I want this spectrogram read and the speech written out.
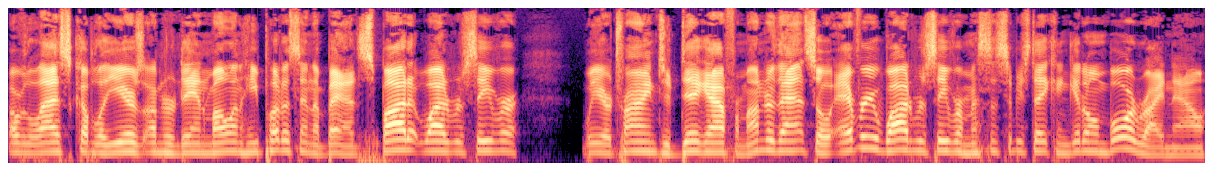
over the last couple of years under Dan Mullen. He put us in a bad spot at wide receiver. We are trying to dig out from under that. So every wide receiver Mississippi State can get on board right now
